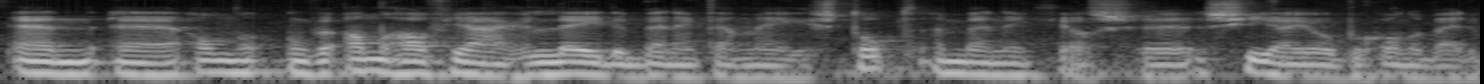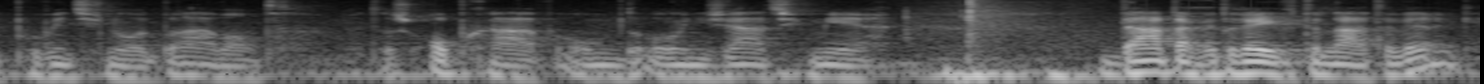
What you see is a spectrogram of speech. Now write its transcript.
En uh, ongeveer anderhalf jaar geleden ben ik daarmee gestopt en ben ik als CIO begonnen bij de provincie Noord-Brabant. Met als opgave om de organisatie meer datagedreven te laten werken.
